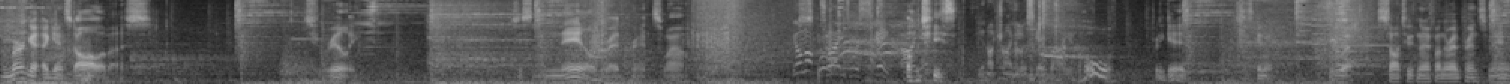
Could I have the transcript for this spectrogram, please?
It's Murga against all of us. It's really just nailed Red Prince. Wow. You're not trying to escape, Oh, are you? jeez. You're not trying to escape, are you? Oh, pretty good. She's gonna do what? Sawtooth knife on the Red Prince? Man.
